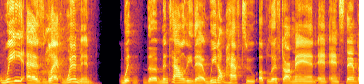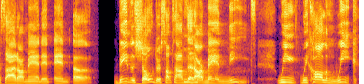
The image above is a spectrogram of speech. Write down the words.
we as black women with the mentality that we don't have to uplift our man and and stand beside our man and and uh be the shoulder sometimes that mm-hmm. our man needs. We we call him weak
